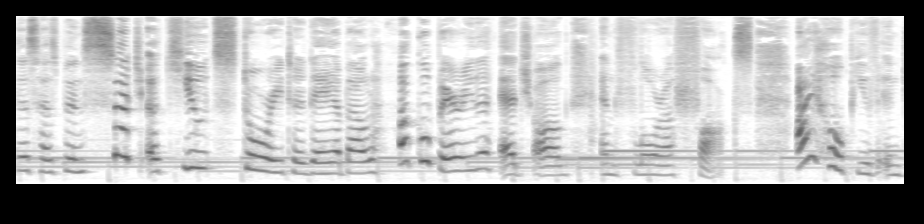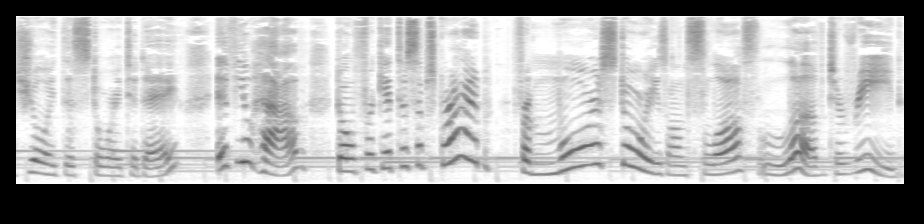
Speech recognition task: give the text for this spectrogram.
This has been such a cute story today about Huckleberry the Hedgehog and Flora Fox. I hope you've enjoyed this story today. If you have, don't forget to subscribe for more stories on Sloths Love to Read.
